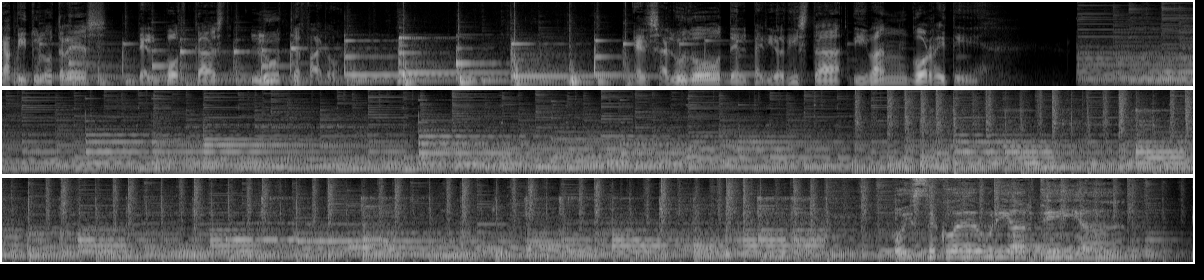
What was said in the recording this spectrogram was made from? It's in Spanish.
Capítulo 3 del podcast Luz de Faro. El saludo del periodista Iván Gorriti.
